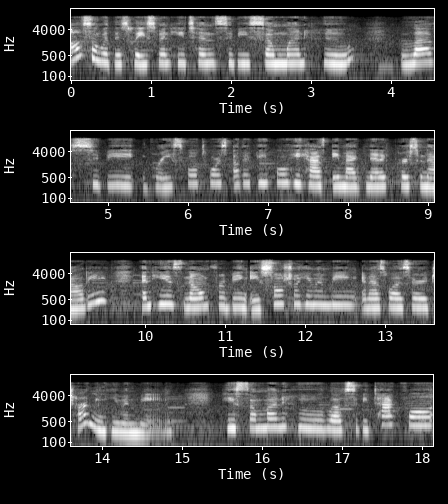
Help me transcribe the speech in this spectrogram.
Also, with this placement, he tends to be someone who loves to be graceful towards other people. He has a magnetic personality, and he is known for being a social human being and as well as a very charming human being. He's someone who loves to be tactful,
